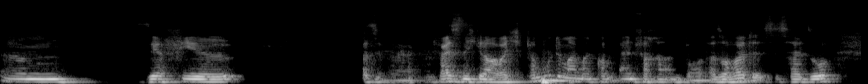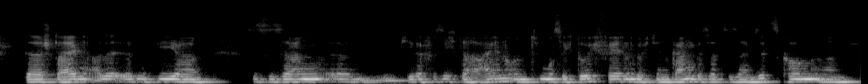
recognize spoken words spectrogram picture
ähm, sehr viel also ich weiß es nicht genau, aber ich vermute mal, man kommt einfacher an Bord. Also heute ist es halt so, da steigen alle irgendwie sozusagen äh, jeder für sich da rein und muss sich durchfädeln durch den Gang, bis er zu seinem Sitz kommt. Und dann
